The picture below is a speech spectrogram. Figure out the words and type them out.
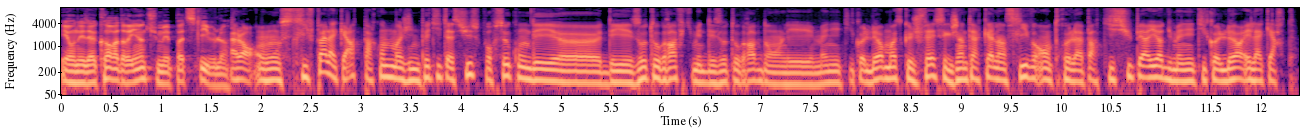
Et on est d'accord, Adrien, tu mets pas de sleeve là Alors, on sleeve pas la carte. Par contre, moi j'ai une petite astuce pour ceux qui ont des, euh, des autographes, qui mettent des autographes dans les magnetic holders. Moi, ce que je fais, c'est que j'intercale un sleeve entre la partie supérieure du magnetic holder et la carte.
